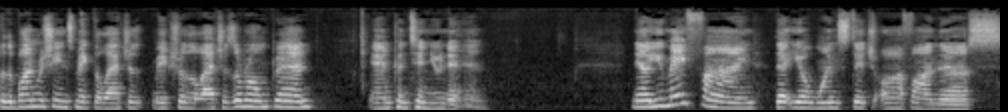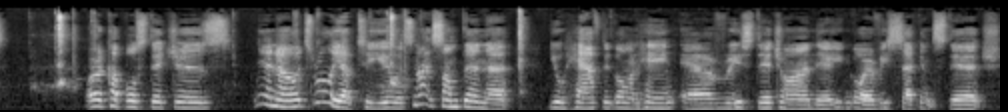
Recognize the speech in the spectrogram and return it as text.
for the Bond machines, make the latches, make sure the latches are open and continue knitting. Now you may find that you're one stitch off on this or a couple stitches. You know, it's really up to you. It's not something that you have to go and hang every stitch on there. You can go every second stitch.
